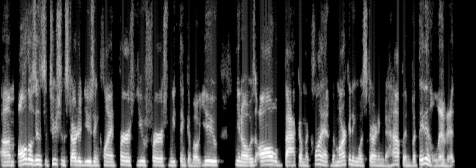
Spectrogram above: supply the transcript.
Um, all those institutions started using client first, you first, we think about you. You know, it was all back on the client. The marketing was starting to happen, but they didn't live it.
